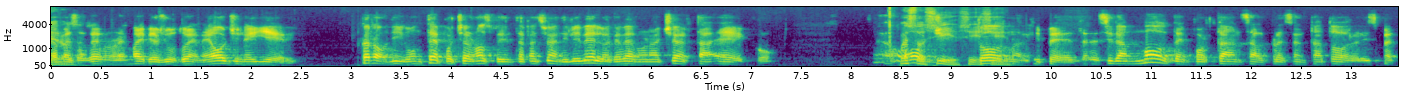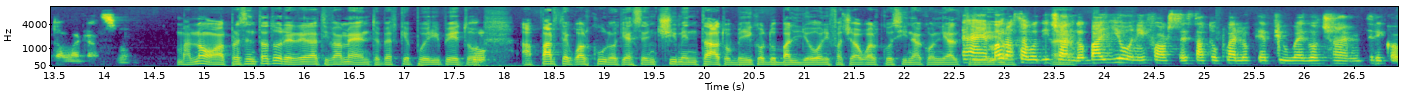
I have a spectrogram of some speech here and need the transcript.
a me Sanremo non è mai piaciuto, eh, né oggi né ieri. Però dico, un tempo c'erano ospiti internazionali di livello che avevano una certa eco. Questo Oggi, sì, sì, torno a ripetere, si dà molta importanza al presentatore rispetto alla canzone. Ma no, al presentatore relativamente, perché poi ripeto, Oh. a parte qualcuno che si è incimentato, mi ricordo Baglioni, faceva qualcosina con gli altri. Eh, ma ora stavo eh, dicendo, Baglioni forse è stato quello che è più egocentrico.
